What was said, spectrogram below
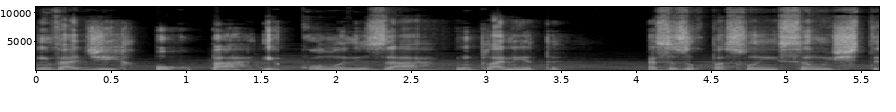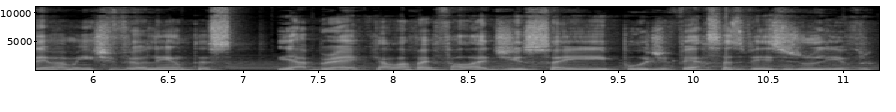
invadir, ocupar e colonizar um planeta. Essas ocupações são extremamente violentas e a Breck ela vai falar disso aí por diversas vezes no livro.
